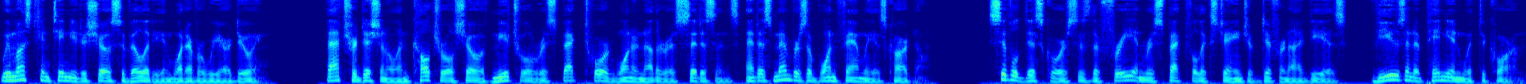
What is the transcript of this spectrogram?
we must continue to show civility in whatever we are doing. That traditional and cultural show of mutual respect toward one another as citizens and as members of one family is cardinal. Civil discourse is the free and respectful exchange of different ideas, views, and opinion with decorum.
